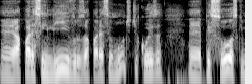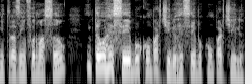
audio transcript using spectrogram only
É, aparecem livros, aparecem um monte de coisa, é, pessoas que me trazem informação, então eu recebo, compartilho, recebo, compartilho.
